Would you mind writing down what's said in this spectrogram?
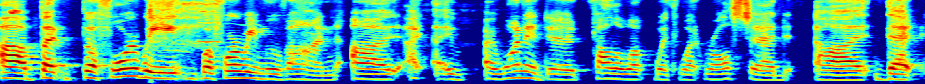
uh, but before we, before we move on, uh, I, I, I wanted to follow up with what Rolf said, uh, that,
